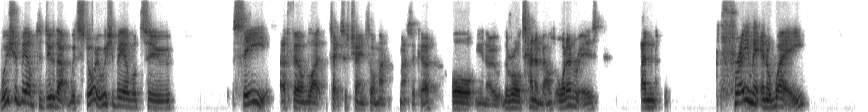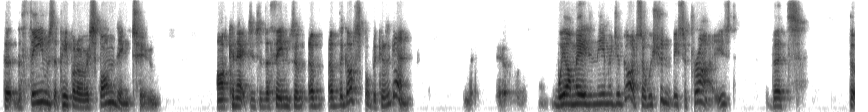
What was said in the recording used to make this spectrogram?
We should be able to do that with story. We should be able to see a film like texas chainsaw Ma- massacre or you know the royal tenenbaums or whatever it is and frame it in a way that the themes that people are responding to are connected to the themes of, of, of the gospel. Because again we are made in the image of God. So we shouldn't be surprised that that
